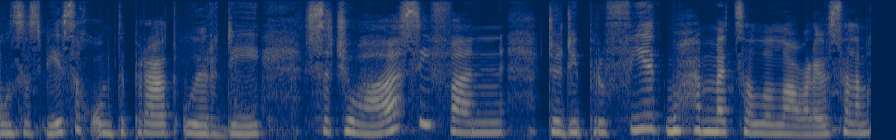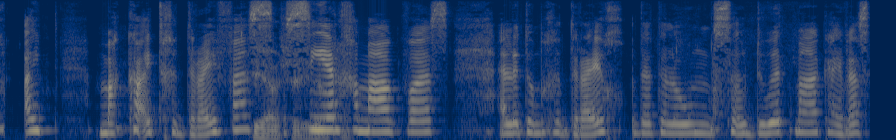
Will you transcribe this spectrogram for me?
ons is besig om te praat oor die situasie van toe die profeet Mohammed sallallahu alaihi wasallam uit Mekka uitgedryf was, Ja, sy- seer gemaak was. Hulle het hom gedreig dat hulle hom sou doodmaak. Hy was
